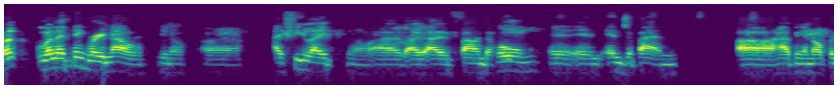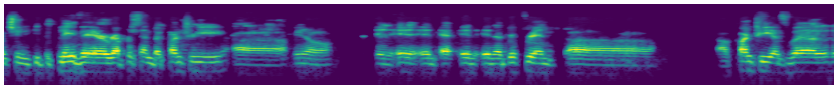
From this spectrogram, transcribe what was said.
Well, well, I think right now, you know, uh, I feel like you know I I I've found a home in in, in Japan, uh, having an opportunity to play there, represent the country, uh, you know, in in in in a different uh, uh country as well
